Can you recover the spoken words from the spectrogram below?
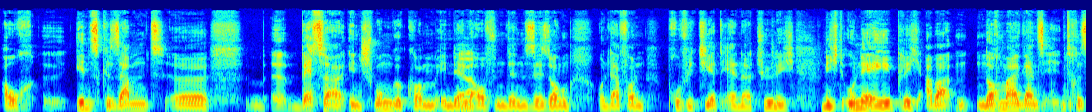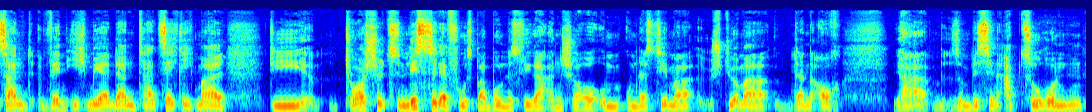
auch äh, insgesamt äh, äh, besser in Schwung gekommen in der ja. laufenden Saison und davon profitiert er natürlich nicht unerheblich. Aber nochmal ganz interessant, wenn ich mir dann tatsächlich mal die Torschützenliste der Fußball-Bundesliga anschaue, um, um das Thema Stürmer dann auch ja, so ein bisschen abzurunden,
